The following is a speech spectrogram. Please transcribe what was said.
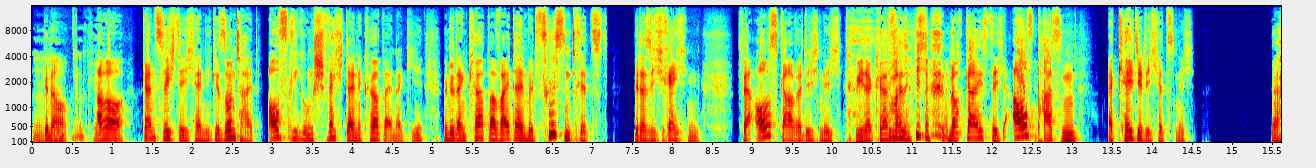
Mhm, Genau. Okay. Aber ganz wichtig, Handy, Gesundheit. Aufregung schwächt deine Körperenergie. Wenn du deinen Körper weiterhin mit Füßen trittst, wird er sich rächen. Verausgabe dich nicht, weder körperlich noch geistig. Aufpassen, erkälte dich jetzt nicht. Ja.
